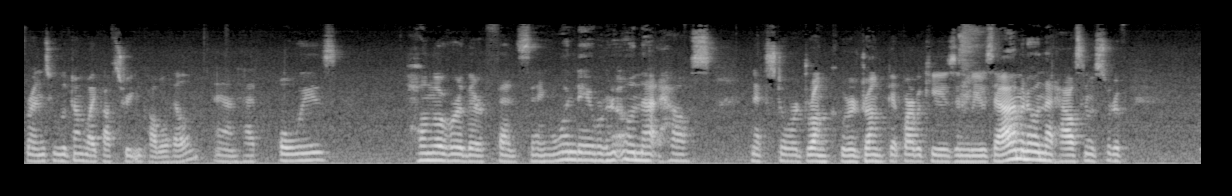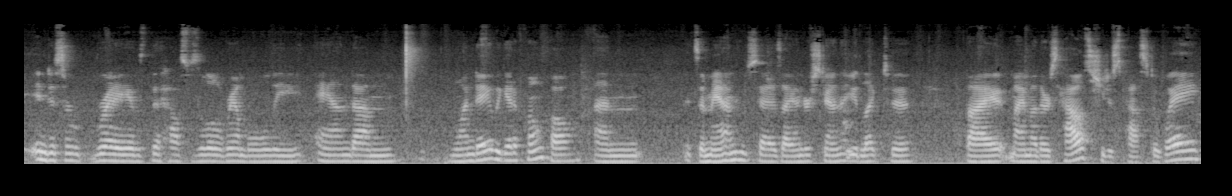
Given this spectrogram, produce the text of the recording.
friends who lived on Wyckoff Street in Cobble Hill and had always hung over their fence saying, "One day we're going to own that house." Next door, drunk. We were drunk at barbecues, and we would say, "I'm going to own that house," and it was sort of in disarray. Was, the house was a little rambly, and um, one day we get a phone call, and it's a man who says, "I understand that you'd like to buy my mother's house. She just passed away.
